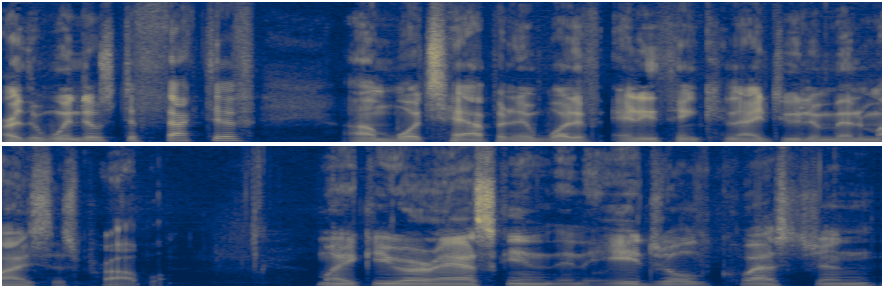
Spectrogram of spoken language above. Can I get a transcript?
Are the windows defective? Um, what's happening? What, if anything, can I do to minimize this problem?" Mike, you are asking an age-old question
